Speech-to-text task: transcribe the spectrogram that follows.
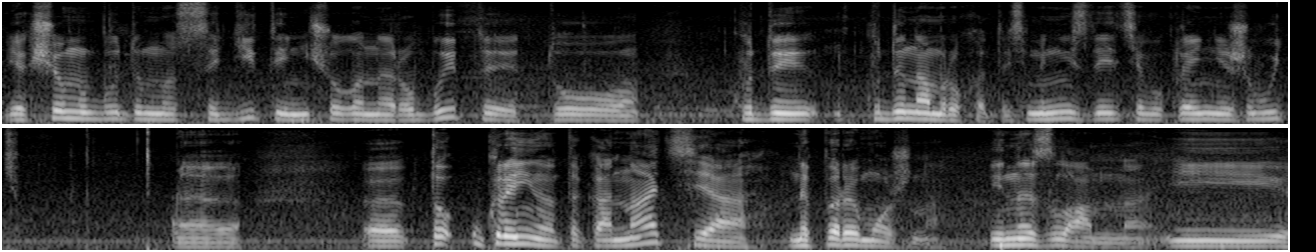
Якщо ми будемо сидіти нічого не робити, то куди, куди нам рухатись? Мені здається, в Україні живуть. Е, то Україна така нація непереможна і незламна. І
